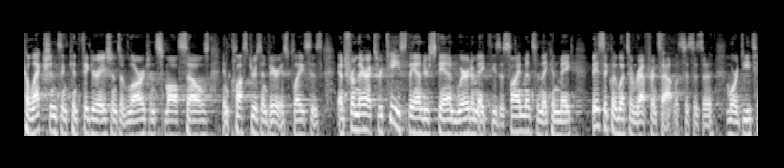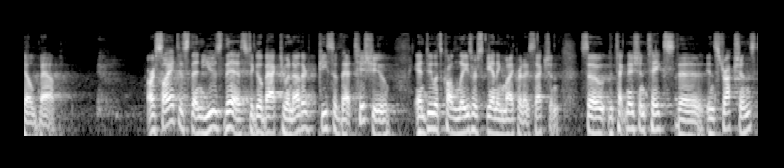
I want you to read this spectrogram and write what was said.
collections and configurations of large and small cells in clusters in various places. And from their expertise, they understand where to make these assignments, and they can make basically what's a reference atlas. This is a more detailed map. Our scientists then use this to go back to another piece of that tissue and do what's called laser scanning microdissection. So the technician takes the instructions,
